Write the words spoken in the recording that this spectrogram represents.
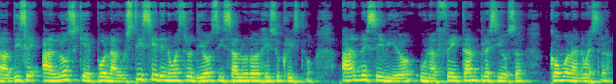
Uh, dice, a los que por la justicia de nuestro Dios y Salvador Jesucristo han recibido una fe tan preciosa como la nuestra.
